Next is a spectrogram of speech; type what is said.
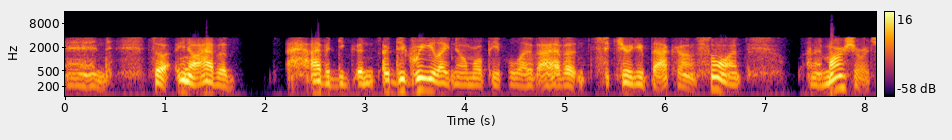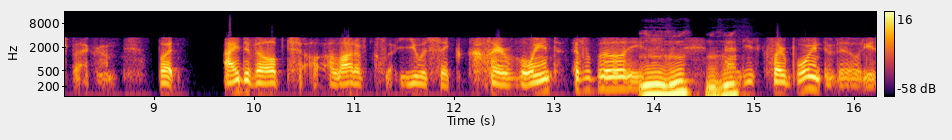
and so you know I have a I have a, de- a degree like normal people. I have, I have a security background and so on, and a martial arts background. But I developed a lot of, you would say, clairvoyant abilities. Mm-hmm, mm-hmm. And these clairvoyant abilities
